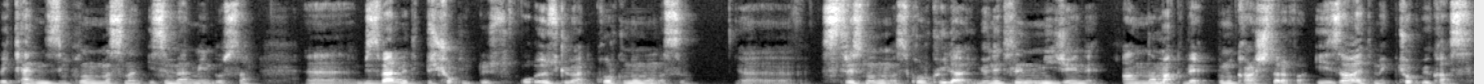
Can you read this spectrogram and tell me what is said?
ve kendinizin kullanılmasına izin vermeyin dostlar. Ee, biz vermedik, biz çok mutluyuz. O özgüven, korkunun olmaması, e, stresin olmaması, korkuyla yönetilmeyeceğini anlamak ve bunu karşı tarafa izah etmek çok büyük haz.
